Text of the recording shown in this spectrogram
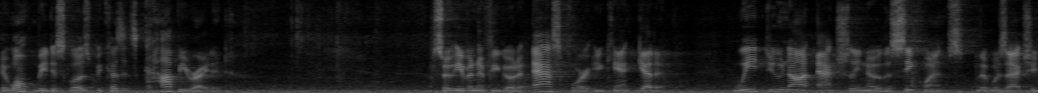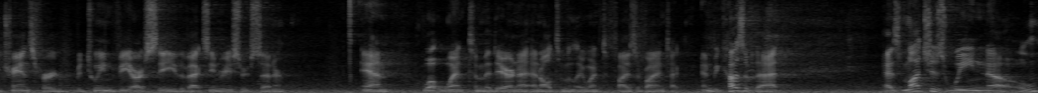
it won't be disclosed because it's copyrighted. So even if you go to ask for it, you can't get it. We do not actually know the sequence that was actually transferred between VRC, the Vaccine Research Center, and what went to Moderna and ultimately went to Pfizer BioNTech. And because of that, as much as we know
